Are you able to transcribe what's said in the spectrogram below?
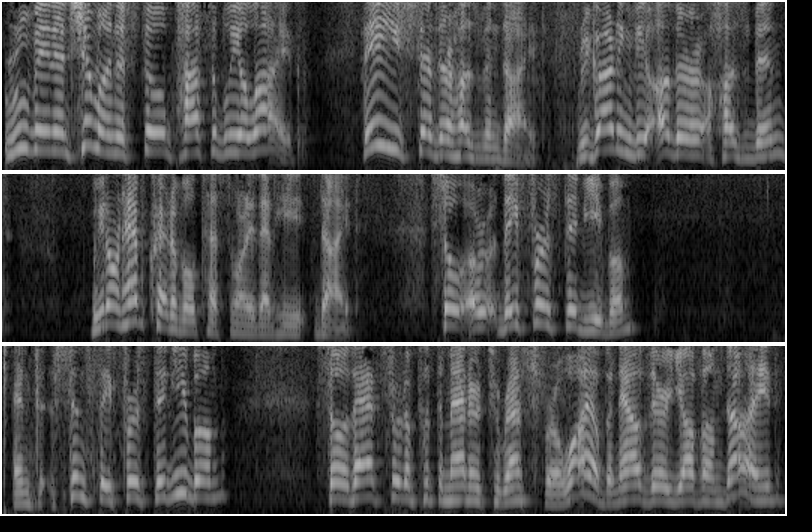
Reuven and Shimon are still possibly alive. They each said their husband died. Regarding the other husband, we don't have credible testimony that he died. So uh, they first did Yibam, and since they first did Yibam, so that sort of put the matter to rest for a while, but now their Yavam died.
